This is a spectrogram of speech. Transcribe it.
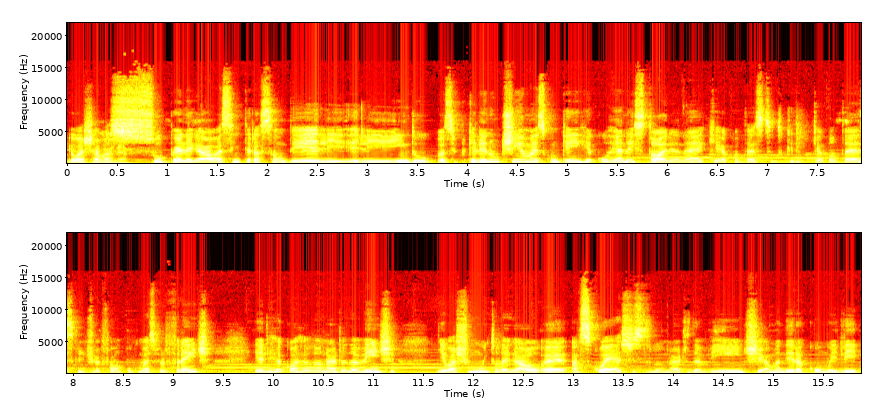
Eu achava Olha. super legal essa interação dele, ele indo, assim, porque ele não tinha mais com quem recorrer na história, né? Que acontece tudo que, que acontece, que a gente vai falar um pouco mais pra frente, e ele recorre ao Leonardo da Vinci. E eu acho muito legal é, as quests do Leonardo da Vinci, a maneira como ele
